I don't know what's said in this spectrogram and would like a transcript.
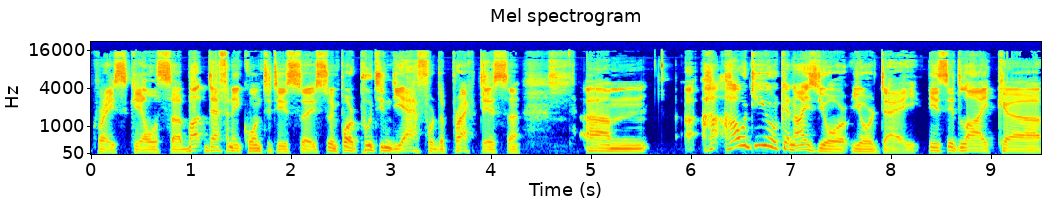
great skills, uh, but definitely quantities uh, is so important. Put in the effort, the practice. Uh, um, uh, how, how, do you organize your your day? Is it like uh,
